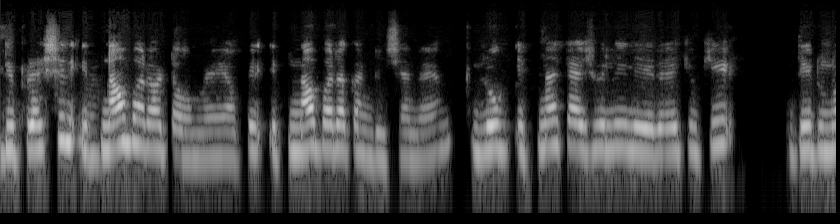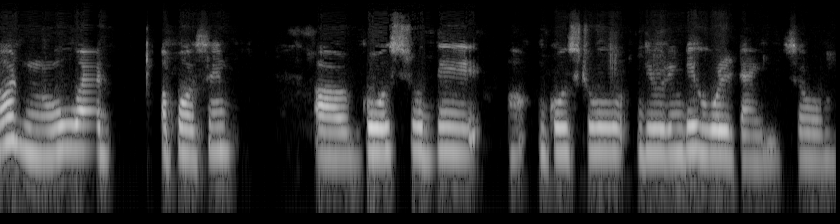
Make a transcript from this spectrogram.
depression इतना बड़ा टर्म है या फिर इतना बड़ा कंडीशन है लोग इतना कैजुअली ले रहे हैं क्योंकि they do not know what a person goes through the goes through during the whole time. So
